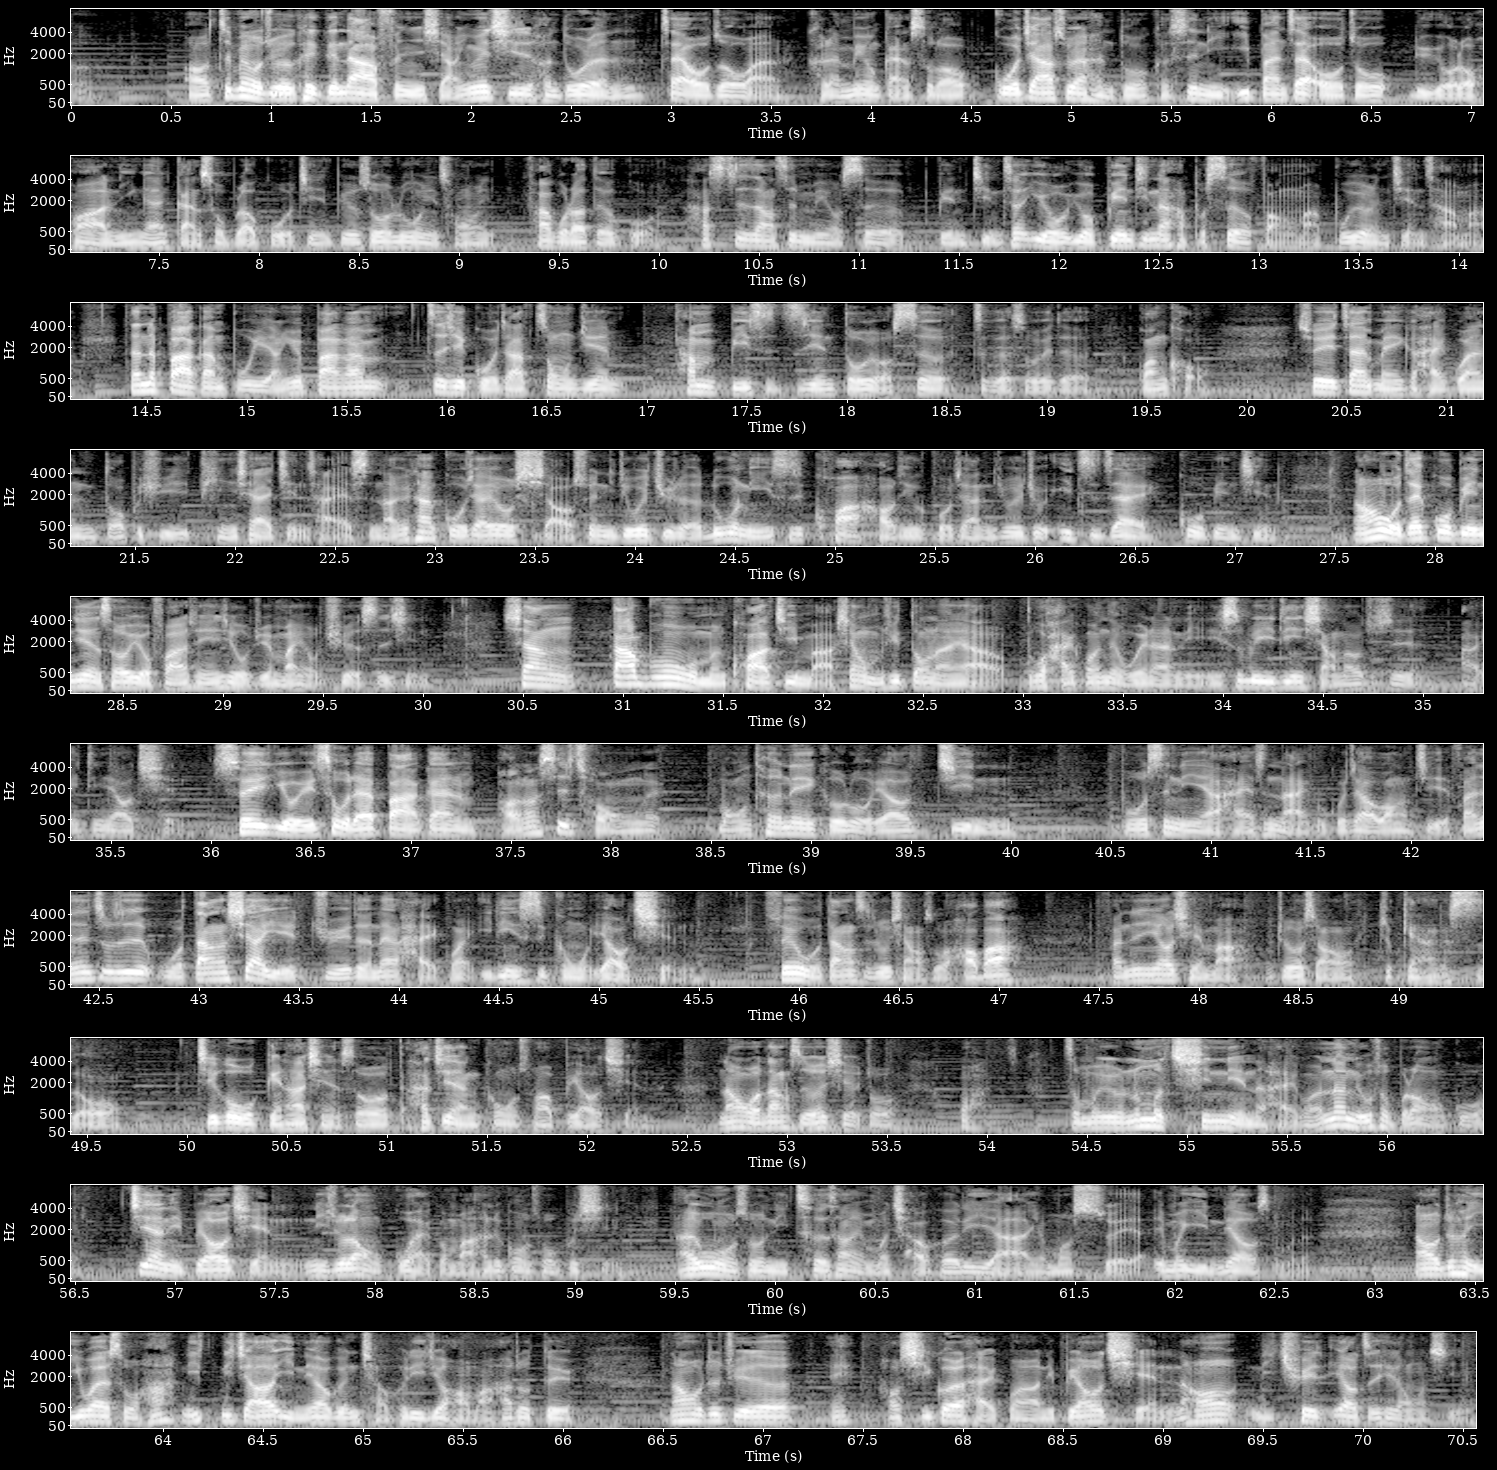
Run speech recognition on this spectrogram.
哦，这边我觉得可以跟大家分享，因为其实很多人在欧洲玩，可能没有感受到国家虽然很多，可是你一般在欧洲旅游的话，你应该感受不到国境。比如说，如果你从法国到德国，它事实上是没有设边境，这有有边境，但它不设防嘛，不会有人检查嘛。但那巴干不一样，因为巴干这些国家中间，他们彼此之间都有设这个所谓的关口。所以在每一个海关都必须停下来检查一次，然后因为它国家又小，所以你就会觉得，如果你是跨好几个国家，你就会就一直在过边境。然后我在过边境的时候，有发现一些我觉得蛮有趣的事情，像大部分我们跨境嘛，像我们去东南亚，如果海关的为难你，你是不是一定想到就是啊，一定要钱？所以有一次我在巴干，好像是从蒙特内哥罗要进波斯尼亚还是哪一个国家忘记了，反正就是我当下也觉得那个海关一定是跟我要钱，所以我当时就想说，好吧，反正要钱嘛，我就想就给他个死哦。结果我给他钱的时候，他竟然跟我说他不要钱。然后我当时就写说：哇，怎么有那么清廉的海关？那你为什么不让我过？既然你不要钱，你就让我过海关嘛？他就跟我说不行，他就问我说：你车上有没有巧克力啊？有没有水啊？有没有饮料什么的？然后我就很意外说：哈，你你只要饮料跟巧克力就好吗？他说对。然后我就觉得，哎，好奇怪的海关啊！你不要钱，然后你却要这些东西。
